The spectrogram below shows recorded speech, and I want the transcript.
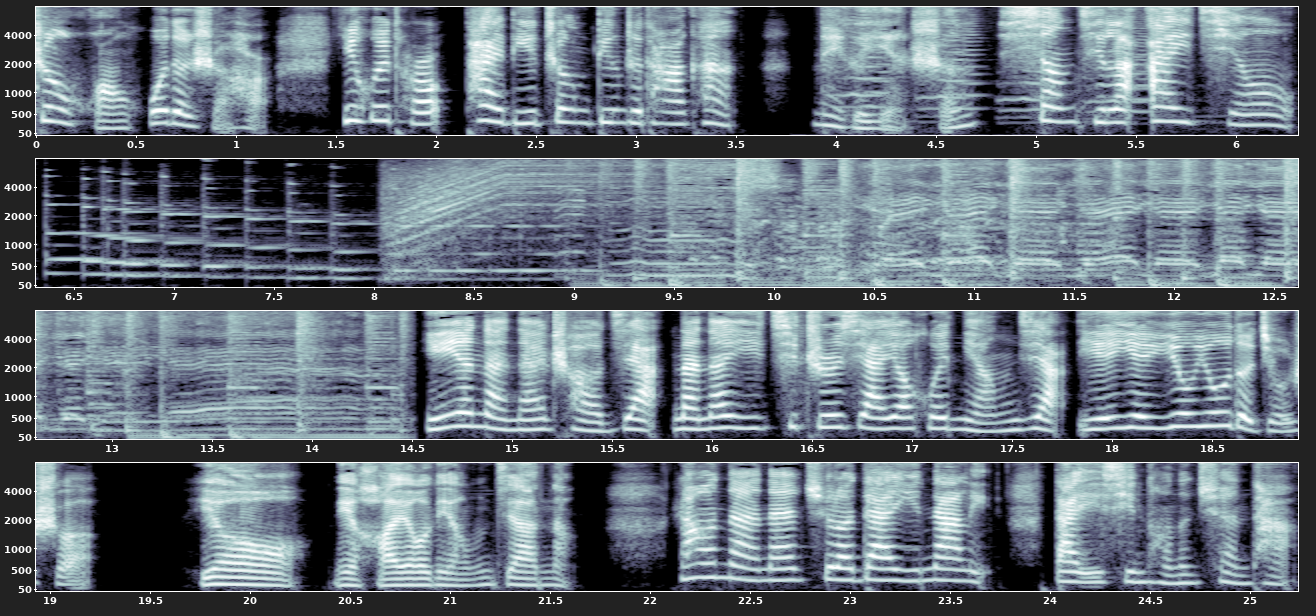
正恍惚的时候，一回头，泰迪正盯着他看。那个眼神像极了爱情。爷爷奶奶吵架，奶奶一气之下要回娘家，爷爷悠悠的就说：“哟，你还有娘家呢。”然后奶奶去了大姨那里，大姨心疼的劝她：“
